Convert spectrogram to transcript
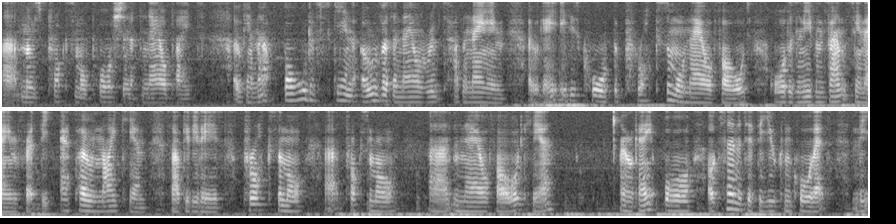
uh, most proximal portion of the nail plate. Okay, and that fold of skin over the nail root has a name. Okay, it is called the proximal nail fold, or there's an even fancier name for it, the eponychium. So I'll give you these. Proximal, uh, proximal uh, nail fold here okay, or alternatively you can call it the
